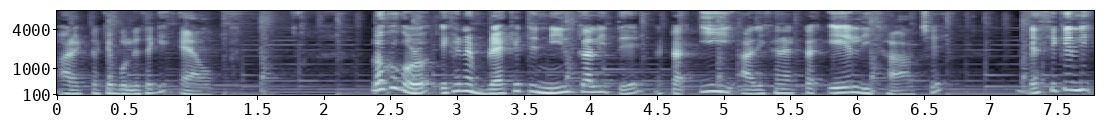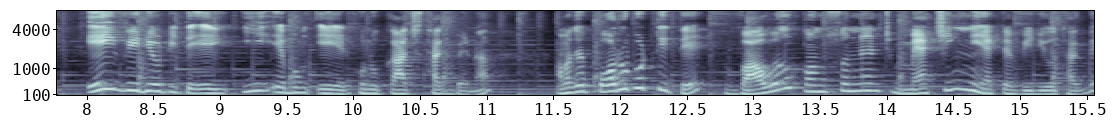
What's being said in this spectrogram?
আর একটাকে বলে থাকি অ্যালক লক্ষ্য করো, এখানে ব্র্যাকেটে নীল কালিতে একটা ই আর এখানে একটা এ লেখা আছে। বেসিক্যালি এই ভিডিওটিতে এই ই এবং এ এর কোনো কাজ থাকবে না। আমাদের পরবর্তীতে ভাওয়েল কনসোনেন্ট ম্যাচিং নিয়ে একটা ভিডিও থাকবে,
